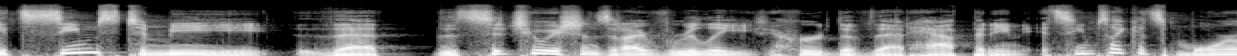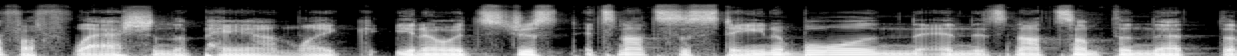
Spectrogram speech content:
it seems to me that the situations that I've really heard of that happening, it seems like it's more of a flash in the pan. Like, you know, it's just it's not sustainable and, and it's not something that the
